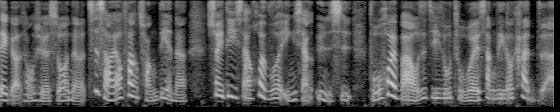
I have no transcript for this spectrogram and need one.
这个同学说呢，至少要放床垫呢、啊，睡地上会不会影响运势？不会吧，我是基督徒诶，上帝都看着啊。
